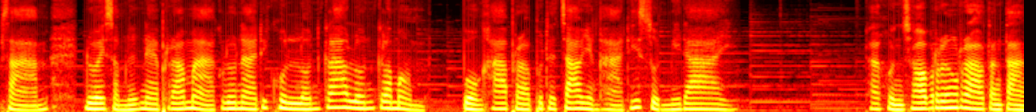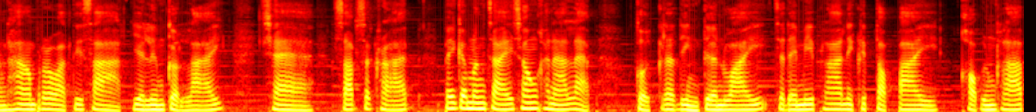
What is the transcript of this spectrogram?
2453 ด้วยสำนึกในพระมหากรุณาธิคุณล้นเกล้าล้นกระหม่อม ปวงข้าพระพุทธเจ้าอยังหาที่สุดมิได้ถ้าคุณชอบเรื่องราวต่างๆ ทางประวัติศาสตร์ อย่าลืมกดไลค์ แชร์ Subscribe เป็นกำลังใจให้ช่องคณะแลบ กดกระดิ่งเตือนไว้จะได้ไม่พลาดในคลิปต่อไป ขอบคุณครับ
